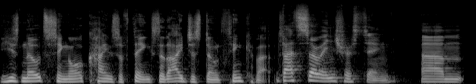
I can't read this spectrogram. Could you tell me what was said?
he's noticing all kinds of things that I just don't think about. That's so interesting. Um,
